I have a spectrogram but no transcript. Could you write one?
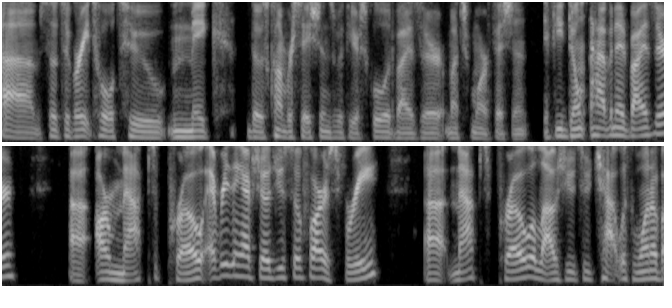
Um, so it's a great tool to make those conversations with your school advisor much more efficient. If you don't have an advisor, uh, our Mappd Pro, everything I've showed you so far is free. Uh, Mappd Pro allows you to chat with one of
